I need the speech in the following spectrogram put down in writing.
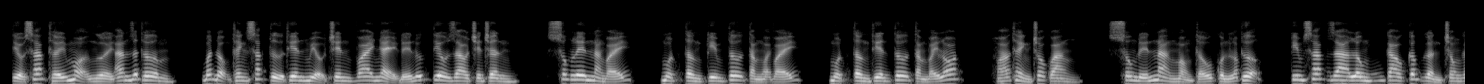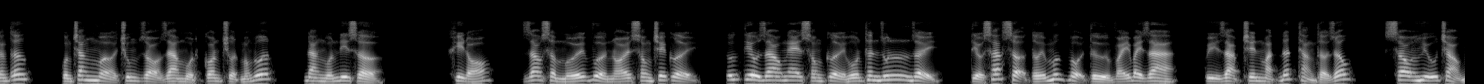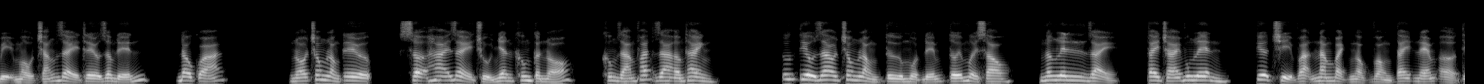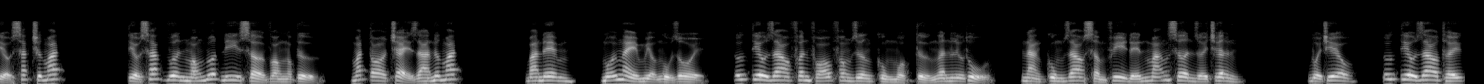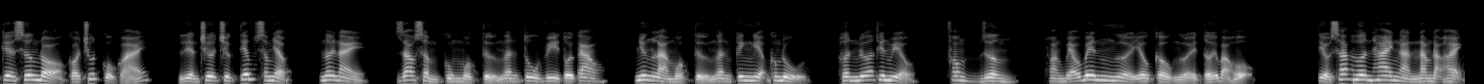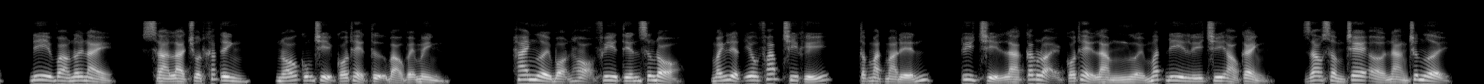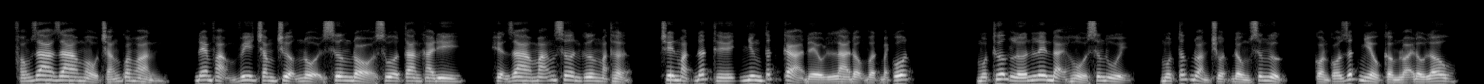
Tiểu sắc thấy mọi người ăn rất thơm, bất động thanh sắc từ thiên miểu trên vai nhảy đến ức tiêu dao trên chân, xúc lên nàng váy, một tầng kim tơ tầm ngoại váy, một tầng thiên tơ tầm váy lót, hóa thành cho quang, xông đến nàng mỏng thấu quần lót thượng, kim sắc da lông cao cấp gần trong găng tấc, quần trăng mở trung dò ra một con chuột móng vuốt, đang muốn đi sở. Khi đó, giao sầm mới vừa nói xong chê cười, ước tiêu dao nghe xong cười hôn thân run rẩy, tiểu sát sợ tới mức vội từ váy bay ra, quỳ dạp trên mặt đất thẳng thở dốc, sau hữu chảo bị màu trắng dày theo dâm đến, đau quá. Nó trong lòng kêu, sợ hãi giày chủ nhân không cần nó, không dám phát ra âm thanh. Ước tiêu giao trong lòng từ một đếm tới mười sau, nâng lên giày, tay trái vung lên, kia chỉ vạn năm bạch ngọc vòng tay ném ở tiểu sắc trước mắt. Tiểu sắc vươn móng nuốt đi sờ vòng ngọc tử, mắt to chảy ra nước mắt. Ban đêm, mỗi ngày miệng ngủ rồi, ước tiêu giao phân phó phong dương cùng một tử ngân lưu thủ, nàng cùng giao sầm phi đến mãng sơn dưới chân. Buổi chiều, ước tiêu giao thấy kia xương đỏ có chút cổ quái, liền chưa trực tiếp xâm nhập, nơi này, giao sầm cùng một tử ngân tu vi tối cao, nhưng là một tử ngân kinh nghiệm không đủ, hơn nữa thiên miểu, phong, dương, hoàng béo bên người yêu cầu người tới bảo hộ. Tiểu sắc hơn 2.000 năm đạo hạnh, đi vào nơi này, xà là chuột khắc tinh, nó cũng chỉ có thể tự bảo vệ mình. Hai người bọn họ phi tiến xương đỏ, mãnh liệt yêu pháp chi khí, tập mặt mà đến, tuy chỉ là các loại có thể làm người mất đi lý chi hảo cảnh, dao sầm che ở nàng trước người, phóng ra ra màu trắng quang hoàn, đem phạm vi trăm trượng nội xương đỏ xua tan khai đi, hiện ra mãng sơn gương mặt thật, trên mặt đất thế nhưng tất cả đều là động vật bạch cốt. Một thước lớn lên đại hổ xương đùi, một tấc đoạn chuột đồng xương ngực, còn có rất nhiều cầm loại đầu lâu.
